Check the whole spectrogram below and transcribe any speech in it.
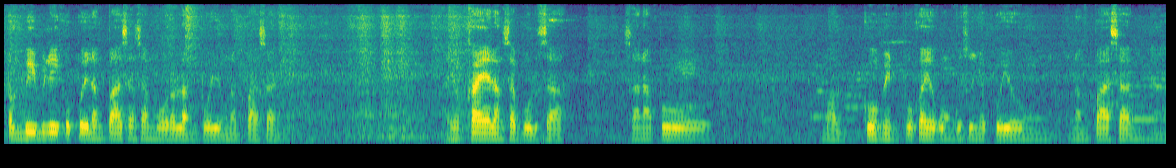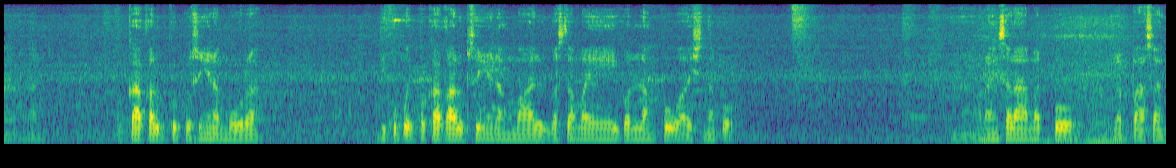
Pag bibili ko po yung lampasan, sa mura lang po yung lampasan. Ay, Yung kaya lang sa bulsa. Sana po mag-comment po kayo kung gusto nyo po yung lampasan na ano, pagkakalob ko po sa inyo ng mura. Hindi ko po ipagkakalob sa inyo ng mahal. Basta may kon lang po, ayos na po. Ah, maraming salamat po, lampasan.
